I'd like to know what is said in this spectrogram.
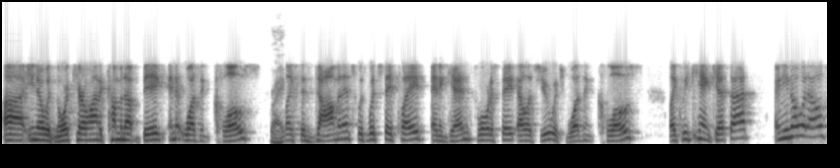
Uh, you know, with North Carolina coming up big, and it wasn't close. Right. Like the dominance with which they played, and again, Florida State, LSU, which wasn't close. Like we can't get that. And you know what else?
